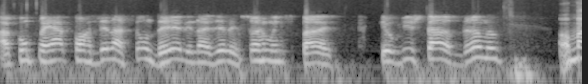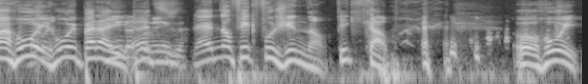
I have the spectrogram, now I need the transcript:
acompanhar a coordenação dele nas eleições municipais. Que o bicho está andando Ô, mas Rui, Rui, peraí. Antes, é, não fique fugindo, não. Fique calmo. Ô, Rui,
